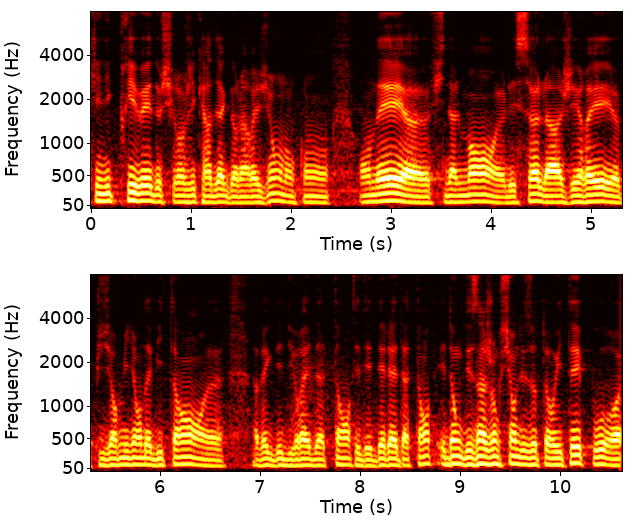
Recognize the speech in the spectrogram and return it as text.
clinique privée de chirurgie cardiaque dans la région, donc on, est finalement les seuls à gérer plusieurs millions d'habitants avec des durées d'attente et des délais d'attente, et donc des injonctions des autorités pour,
